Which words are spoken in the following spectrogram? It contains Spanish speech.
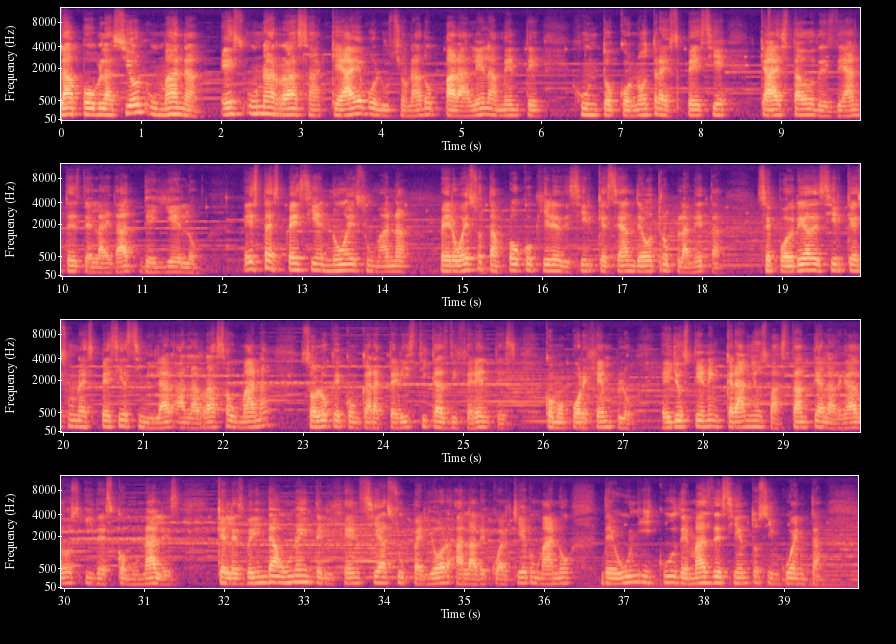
La población humana es una raza que ha evolucionado paralelamente junto con otra especie que ha estado desde antes de la edad de hielo. Esta especie no es humana, pero eso tampoco quiere decir que sean de otro planeta. Se podría decir que es una especie similar a la raza humana, solo que con características diferentes, como por ejemplo, ellos tienen cráneos bastante alargados y descomunales, que les brinda una inteligencia superior a la de cualquier humano de un IQ de más de 150,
